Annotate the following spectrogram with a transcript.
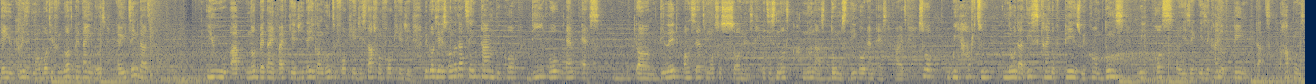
then you increase it more. But if you're not better in those and you think that you are not better in 5 kg then you can go to 4 kg. Start from 4 kg. Because there is another thing term we call DOMS um, delayed onset muscle soreness. It is not known as DOMS, D-O-M-S. All right. So we have to know that this kind of pains will come. DOMS we cause uh, is a is a kind of pain that happens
